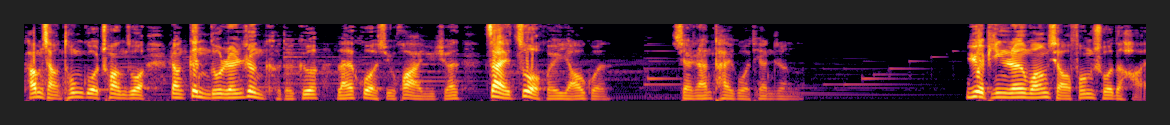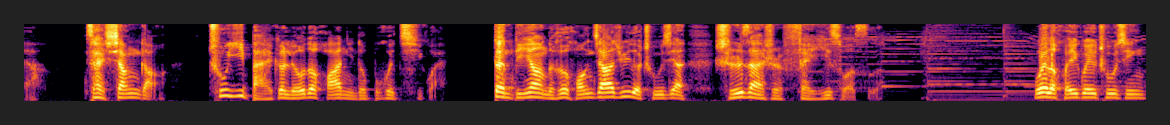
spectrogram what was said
他们想通过创作让更多人认可的歌来获取话语权，再做回摇滚，显然太过天真了。乐评人王晓峰说得好呀，在香港出一百个刘德华你都不会奇怪，但 Beyond 和黄家驹的出现实在是匪夷所思。为了回归初心，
